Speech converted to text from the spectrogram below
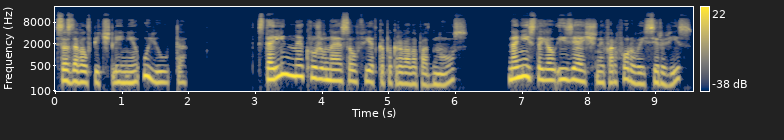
создавал впечатление уюта. Старинная кружевная салфетка покрывала поднос, на ней стоял изящный фарфоровый сервиз,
